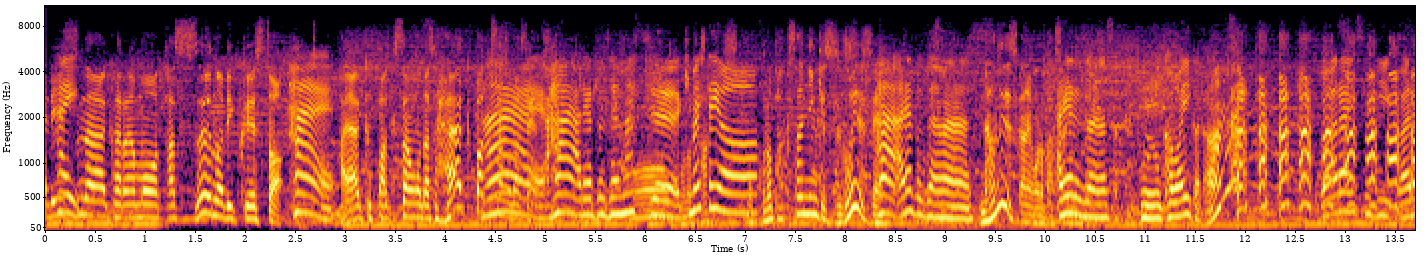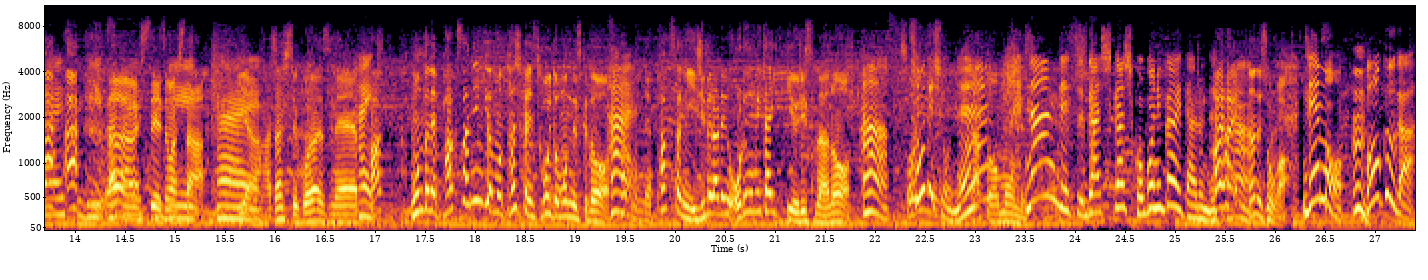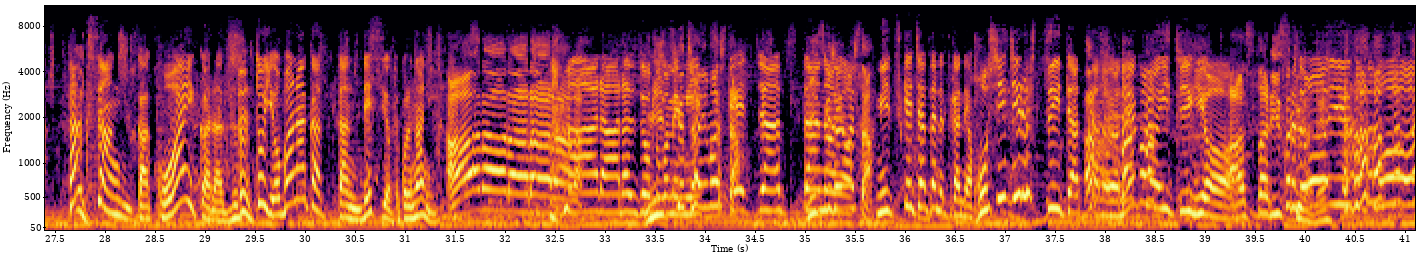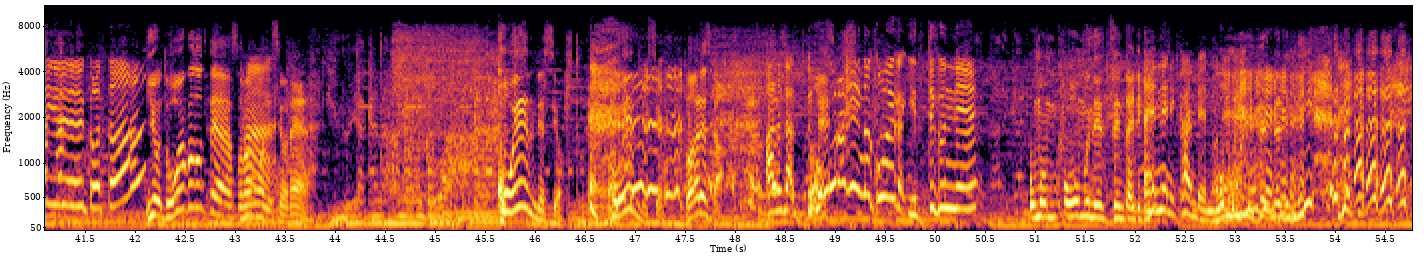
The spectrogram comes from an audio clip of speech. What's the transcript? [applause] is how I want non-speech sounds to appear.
ねリスナーからも多数のリクエスト。はい。早くパクさんを出せ早くパクさんを出はい。せはいありがとうございます。来ましたよ。このパクさん人気すごいですいねありがとうございます。なんでですかねこのパクさん。ありがとうございます。うん、可愛いから？[laughs] 笑いすぎ、笑いすぎ、[laughs] あ笑いすぎ。ー失礼しました、はい。い、や果たしてこれはですね、はい。パ本当ねパクさん人気はもう確かにすごいと思うんですけど、はい。多分ねパクさんにいじめられる俺を見たいっていうリスナーのあ、そうでしょうね。だと思うんですよなんですが、しかしここに書いてあるんですが。はいはい何でしょうか？でも、うん。僕がパクさんが怖いからずっと呼ばなかったんですよってこれ何？あらあらあらあら。あらあらあらちょっとごめん見つけちゃいました。見つけちゃったの見つけちゃいよ見つけちゃったのってかね星印ついてあったのよね [laughs] この一行。アスタリスこれどういうこと？どういうこと？いやどういうこと？ってそのままですよね、怖えんですよ。怖えんですよ。わかりますか？あのさどこら辺が怖いか言ってくんね。おもおおむね全体的えに何噛んでんのおもむねね全体的に？[laughs]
